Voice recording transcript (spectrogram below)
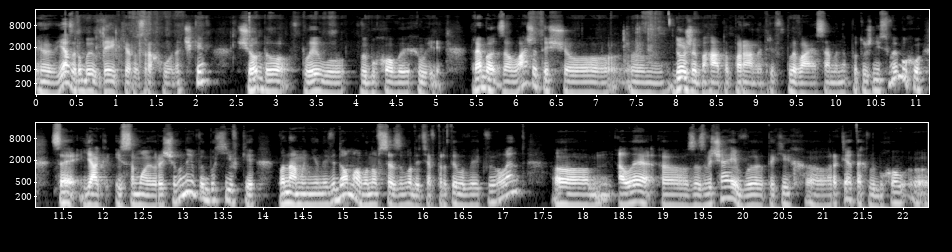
е, я зробив деякі розрахуночки щодо впливу вибухової хвилі. Треба зауважити, що ем, дуже багато параметрів впливає саме на потужність вибуху. Це як і самої речовини вибухівки, вона мені невідома, воно все зводиться в тротиловий еквівалент. Ем, але е, зазвичай в таких е, ракетах вибухова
